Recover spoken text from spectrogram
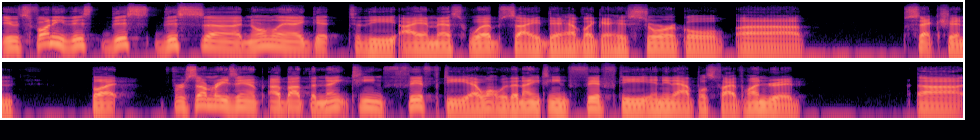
it was funny. This this this uh, normally I get to the IMS website. They have like a historical uh, section, but for some reason about the 1950, I went with the 1950 Indianapolis 500. Uh,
